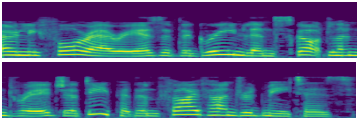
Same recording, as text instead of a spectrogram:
Only four areas of the Greenland-Scotland Ridge are deeper than 500 meters.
